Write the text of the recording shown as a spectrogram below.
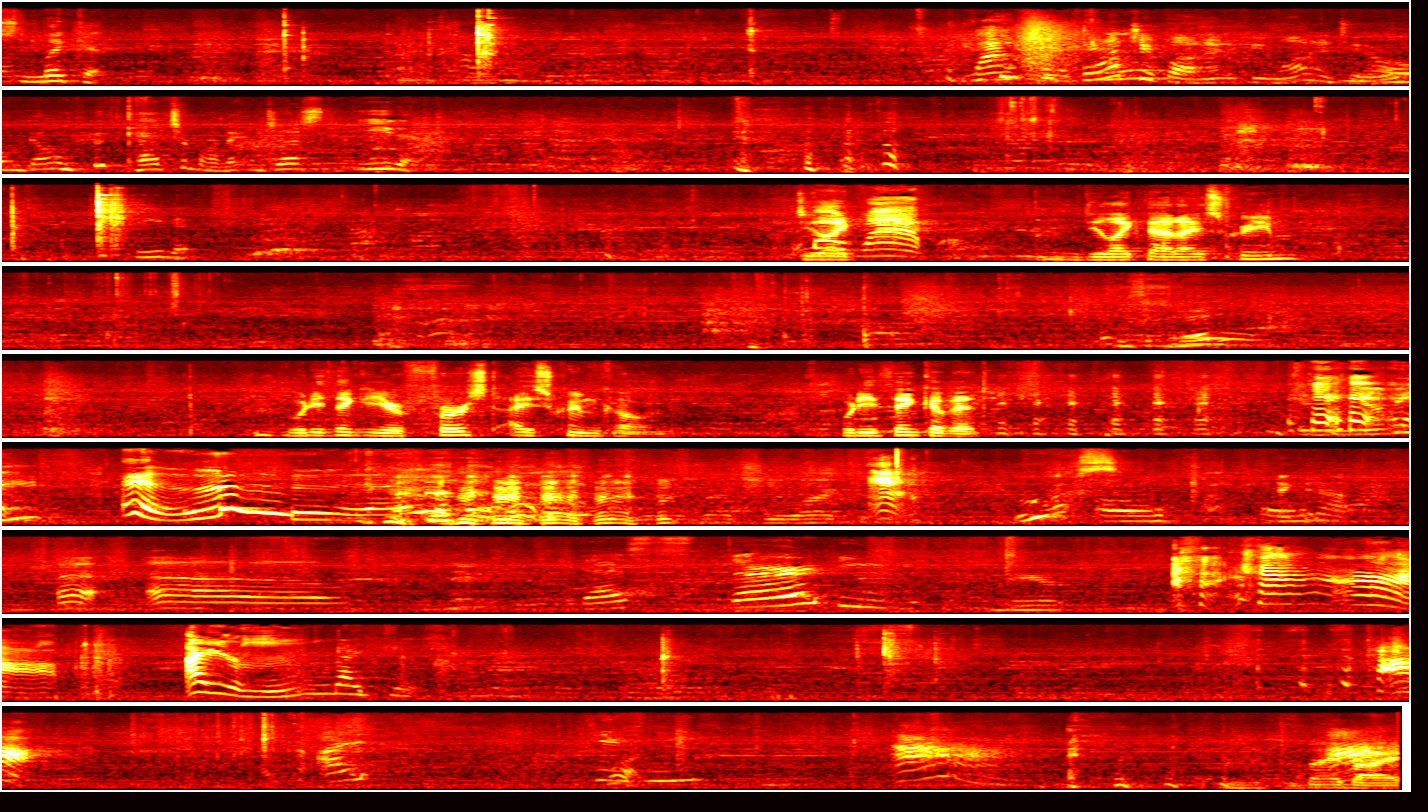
just lick it. You could put ketchup on it if you wanted to. No, don't put ketchup on it. Just eat it. eat it. Do you like Do you like that ice cream? Is it good? What do you think of your first ice cream cone? What do you think of it? Is it yummy? Oops. Oh, Pick it up. Bye bye.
